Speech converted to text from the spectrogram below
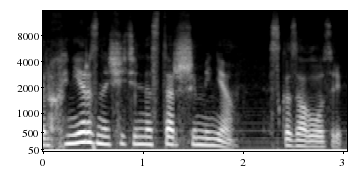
«Эрхнер значительно старше меня», — сказал Озрик.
